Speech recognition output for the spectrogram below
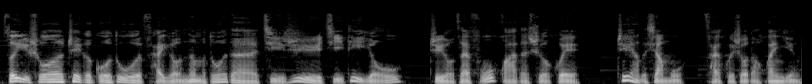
所以说，这个国度才有那么多的几日几地游。只有在浮华的社会，这样的项目才会受到欢迎。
